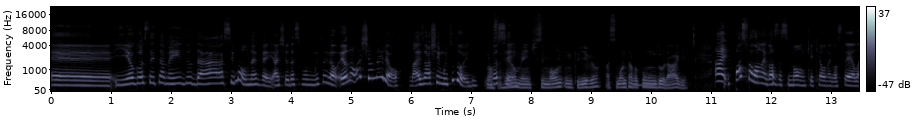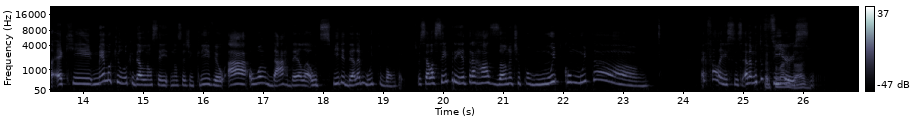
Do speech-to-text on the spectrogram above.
É, E eu gostei também do da Simone, né, velho? Achei o da Simone muito legal. Eu não achei o melhor, mas eu achei muito doido. E Nossa, você? realmente, Simone incrível. A Simone tava com um durag. Ai, posso falar um negócio da Simone, que, que é o negócio dela? É que, mesmo que o look dela não, se- não seja incrível, a, o andar dela, o desfile dela é muito bom, velho. Tipo assim, ela sempre entra arrasando, tipo, muito, com muita. Como é que fala isso? Ela é muito fierce.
